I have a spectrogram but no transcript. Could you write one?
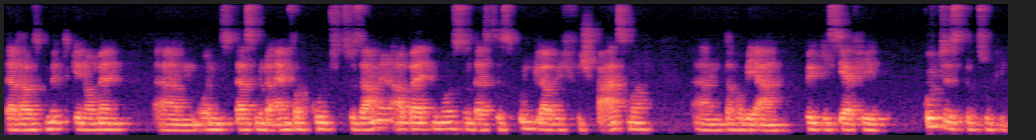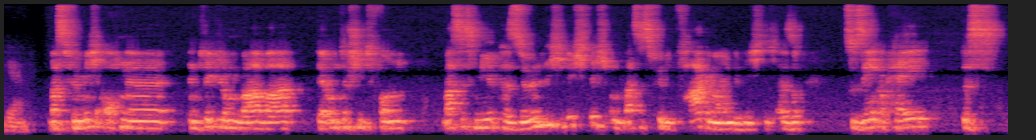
daraus mitgenommen ähm, und dass man da einfach gut zusammenarbeiten muss und dass das unglaublich viel Spaß macht. Ähm, da habe ich auch wirklich sehr viel Gutes dazu gelernt. Was für mich auch eine Entwicklung war, war der Unterschied von, was ist mir persönlich wichtig und was ist für die Pfarrgemeinde wichtig. Also zu sehen, okay, das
